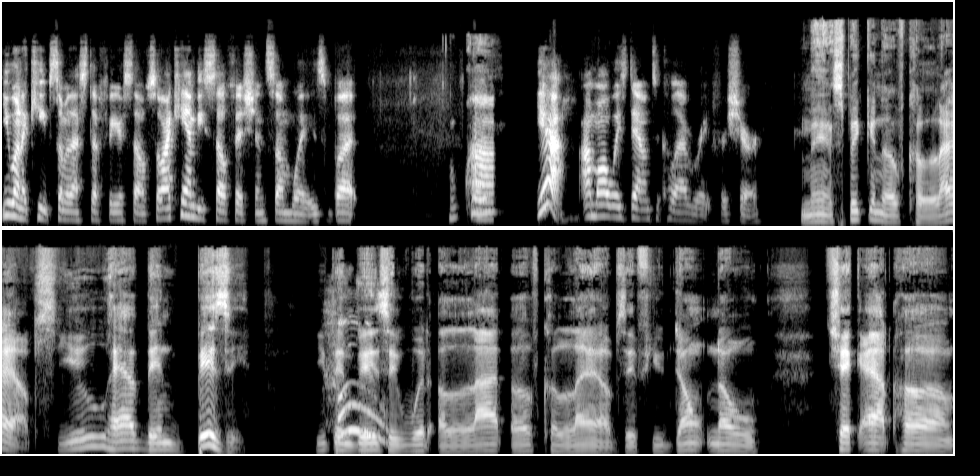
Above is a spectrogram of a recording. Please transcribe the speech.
you want to keep some of that stuff for yourself. So I can be selfish in some ways, but Okay. uh, yeah, I'm always down to collaborate for sure. Man, speaking of collabs, you have been busy. You've been Whew. busy with a lot of collabs. If you don't know, check out her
